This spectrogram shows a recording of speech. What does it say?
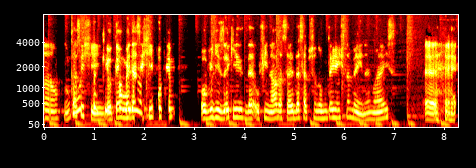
Não, nunca Puta assisti. Eu tenho medo de assistir porque ouvi dizer que o final da série decepcionou muita gente também, né? Mas. é,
